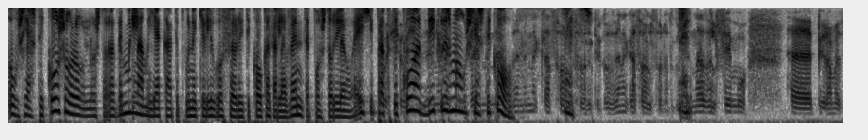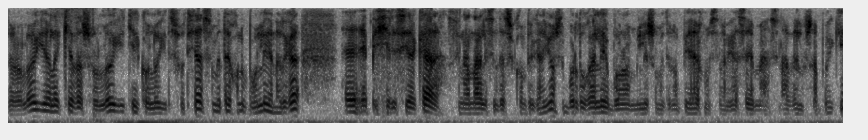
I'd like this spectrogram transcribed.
ουσιαστικός ο ρόλος τώρα. Δεν μιλάμε για κάτι που είναι και λίγο θεωρητικό. Καταλαβαίνετε πώς το λέω. Έχει πρακτικό όχι, αντίκρισμα δεν ουσιαστικό. Δεν, είναι καθόλου θεωρητικό. Δεν είναι καθόλου θεωρητικό. Ε. Συνάδελφοί μου ε, πυρομετρολόγοι αλλά και δασολόγοι και οικολόγοι της φωτιάς συμμετέχουν πολύ ενεργά ε, επιχειρησιακά στην ανάλυση δασικών πυρκαγιών. Στην Πορτογαλία μπορώ να μιλήσω με την οποία έχουμε συνεργασία με συναδέλφους από εκεί.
